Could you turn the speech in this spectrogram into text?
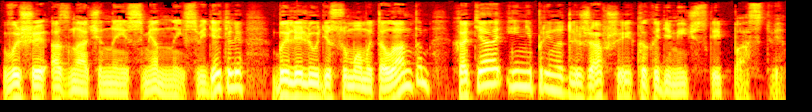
Вышеозначенные сменные свидетели были люди с умом и талантом, хотя и не принадлежавшие к академической пастве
